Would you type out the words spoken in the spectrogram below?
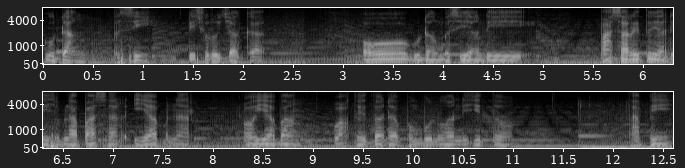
gudang besi disuruh jaga. Oh gudang besi yang di pasar itu ya di sebelah pasar. Iya benar. Oh iya bang. Waktu itu ada pembunuhan di situ. Tapi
